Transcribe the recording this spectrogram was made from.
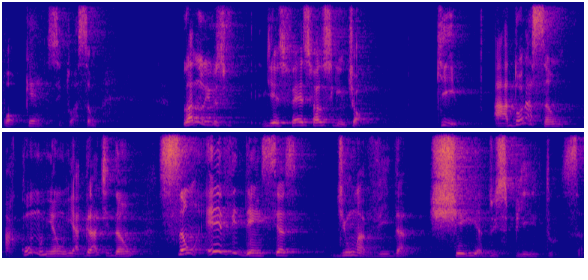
qualquer situação. Lá no livro de Efésios fala o seguinte, ó, que a adoração, a comunhão e a gratidão são evidências de uma vida cheia do Espírito Santo.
